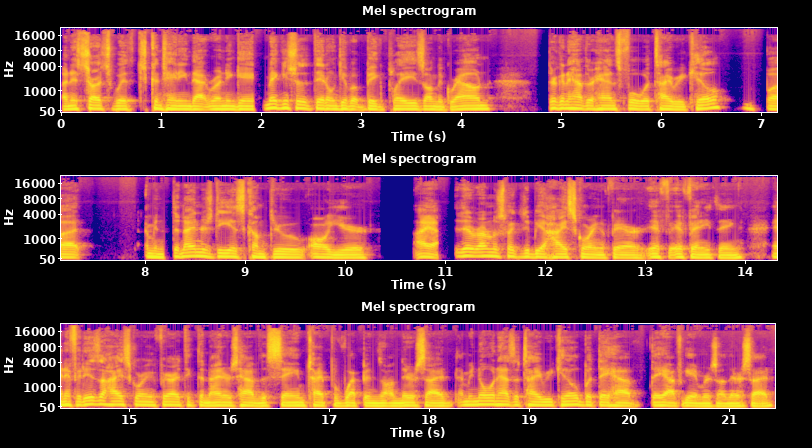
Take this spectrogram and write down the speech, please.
And it starts with containing that running game, making sure that they don't give up big plays on the ground. They're going to have their hands full with Tyreek Hill, but I mean, the Niners D has come through all year. I, I don't expect it to be a high scoring affair, if if anything. And if it is a high scoring affair, I think the Niners have the same type of weapons on their side. I mean, no one has a Tyreek Hill, but they have they have gamers on their side.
